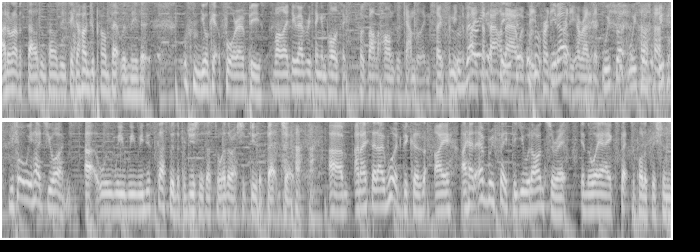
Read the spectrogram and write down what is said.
I don't have a thousand pounds. Will you take a hundred pound bet with me that you'll get four MPs? Well, I do everything in politics to talk about the harms of gambling. So for me to Very, place a bet on there would be pretty, you know, pretty horrendous. We spoke, we spoke we, before we had you on. Uh, we, we we discussed with the producers as to whether I should do the bet joke, um, and I said I would because I I had every faith that you would answer it in the way I expect a politician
